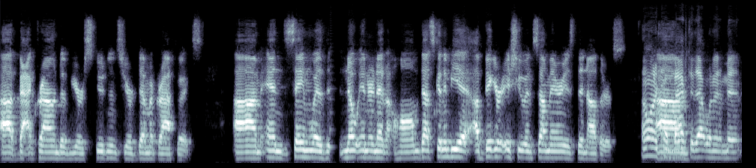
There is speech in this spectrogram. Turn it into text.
uh, background of your students, your demographics. Um, and same with no internet at home. That's going to be a, a, bigger issue in some areas than others. I want to come um, back to that one in a minute.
